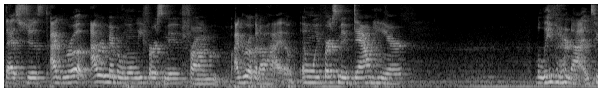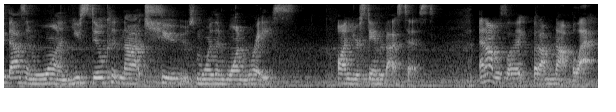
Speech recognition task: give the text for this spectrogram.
that's just, I grew up. I remember when we first moved from, I grew up in Ohio, and when we first moved down here, believe it or not, in 2001, you still could not choose more than one race on your standardized test. And I was like, but I'm not black.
